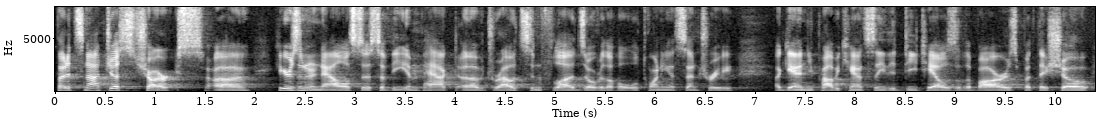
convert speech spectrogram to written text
But it's not just sharks. Uh, here's an analysis of the impact of droughts and floods over the whole 20th century. Again, you probably can't see the details of the bars, but they show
